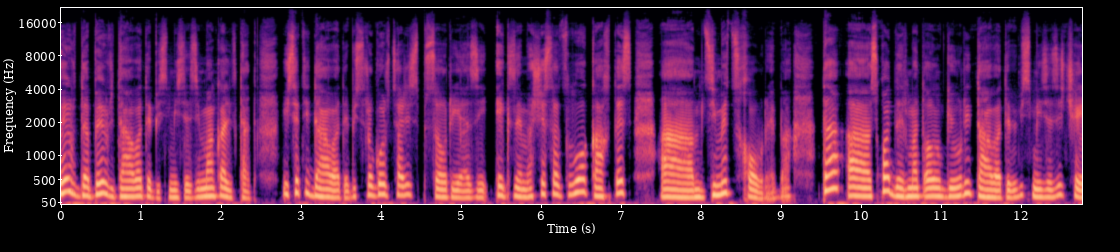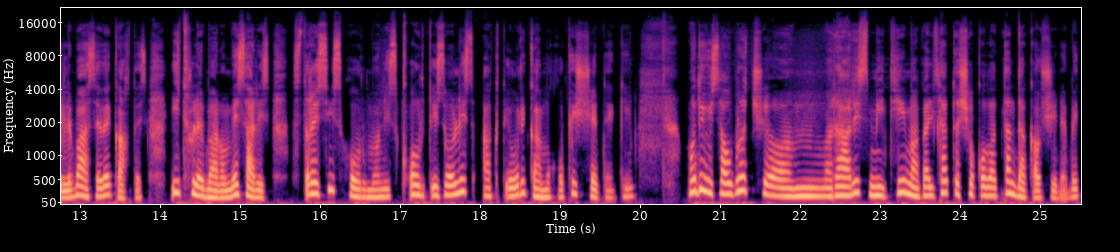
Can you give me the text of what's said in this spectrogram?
ბევრი და ბევრი დაავადების მიზეზი, მაგალითად, ისეთი დაავადების, როგორც არის ფსორიაზი, ეგზემა, შესაძლოა გახდეს მძიმე ცხოვრება და სხვა დერმატოლოგიური დაავადებების მიზეზი შეიძლება ასევე გახდეს. ითვლება, რომ ეს არის სტრესის ჰორმონის კორტიზოლის აქტიური გამოყოფის შედეგი. მოდი ვისაუბროთ რა არის მითი მაგალითად შოკოლადთან დაკავშირებით.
